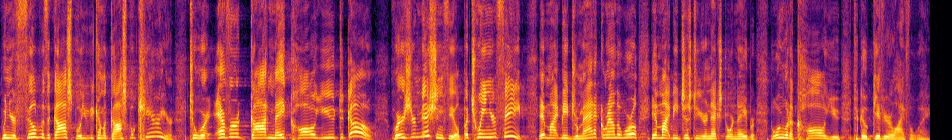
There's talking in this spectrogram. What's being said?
When you're filled with the gospel, you become a gospel carrier to wherever God may call you to go. Where's your mission field? Between your feet. It might be dramatic around the world, it might be just to your next door neighbor. But we want to call you to go give your life away.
